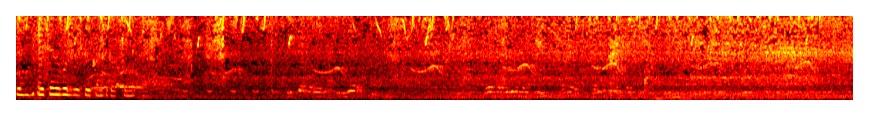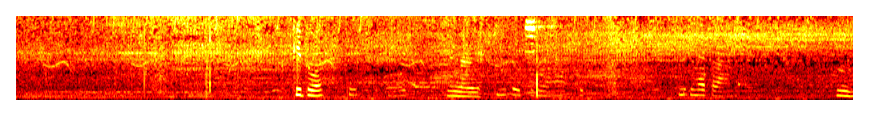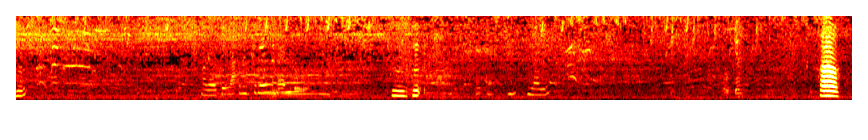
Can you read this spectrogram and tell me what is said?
చేసి కొంచెం వస్తుంది తీద్దువా మీకు మేపరా మరి అయితే నాకు 嗯哼。嗯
